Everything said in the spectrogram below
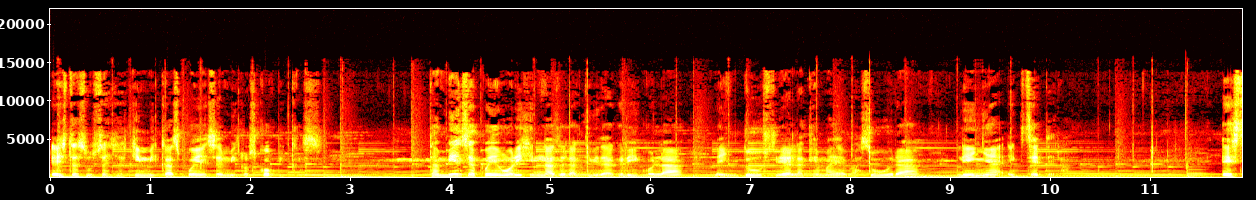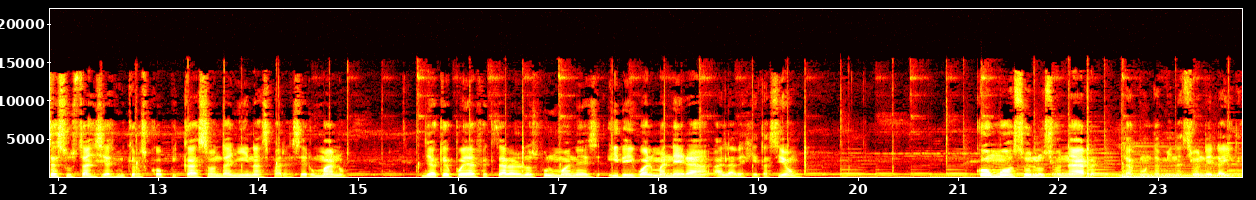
Estas sustancias químicas pueden ser microscópicas. También se pueden originar de la actividad agrícola, la industria, la quema de basura, leña, etc. Estas sustancias microscópicas son dañinas para el ser humano, ya que puede afectar a los pulmones y de igual manera a la vegetación. ¿Cómo solucionar la contaminación del aire?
